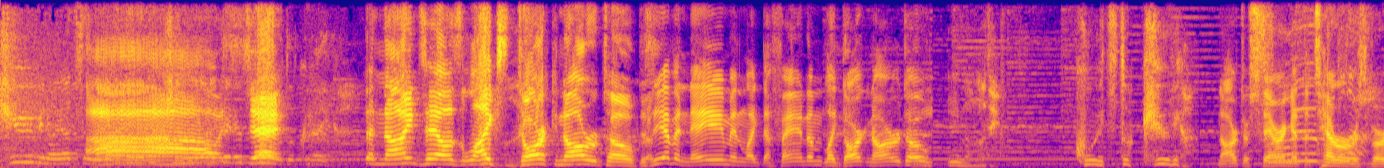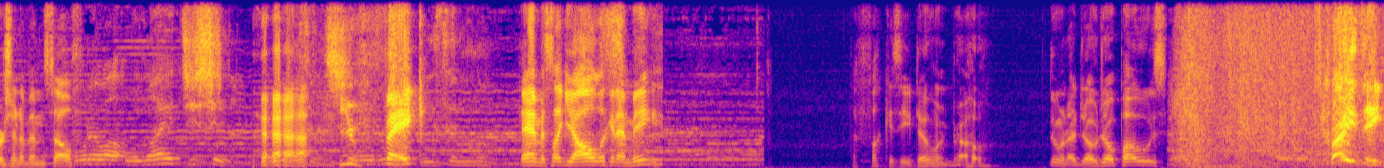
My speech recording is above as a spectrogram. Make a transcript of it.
キュービのやつを Ah, やたらと気に入られてるってことくらいか The Nine-Tails likes Dark Naruto. Does he have a name in like the fandom? Like Dark Naruto? Naruto staring at the terrorist version of himself. You fake! Damn, it's like y'all looking at me. The fuck is he doing, bro? Doing a JoJo pose? It's crazy!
